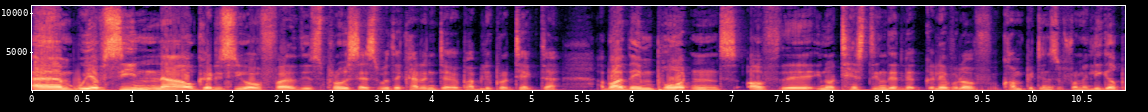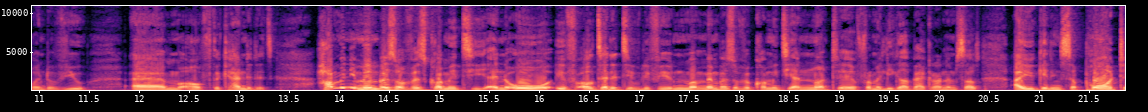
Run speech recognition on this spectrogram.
Um, we have seen now, courtesy of uh, this process with the current uh, public protector, about the importance of the you know testing the le- level of competence from a legal point of view um, of the candidates. How many members of this committee, and or if alternatively, if you members of the committee are not uh, from a legal background themselves, are you getting support?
